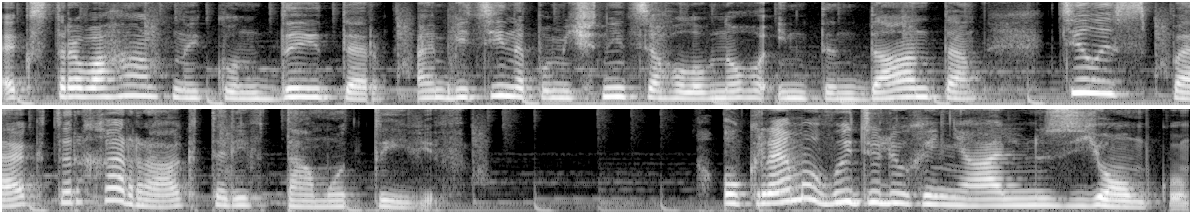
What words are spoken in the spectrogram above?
екстравагантний кондитер, амбіційна помічниця головного інтенданта, цілий спектр характерів та мотивів. Окремо виділю геніальну зйомку.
